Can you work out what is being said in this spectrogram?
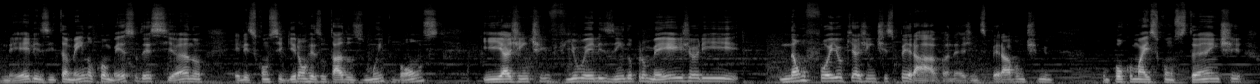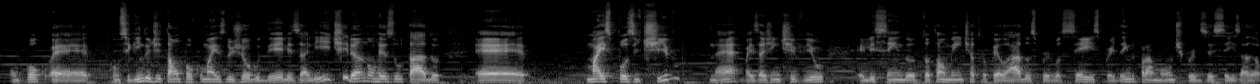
neles e também no começo desse ano eles conseguiram resultados muito bons e a gente viu eles indo para o Major e não foi o que a gente esperava, né? A gente esperava um time um pouco mais constante, um pouco é, conseguindo ditar um pouco mais do jogo deles ali, tirando um resultado é, mais positivo, né? Mas a gente viu eles sendo totalmente atropelados por vocês, perdendo para Monte por 16 a,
